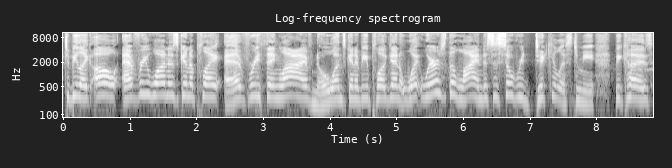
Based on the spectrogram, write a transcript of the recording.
to be like, oh, everyone is going to play everything live. No one's going to be plugged in. What, where's the line? This is so ridiculous to me because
